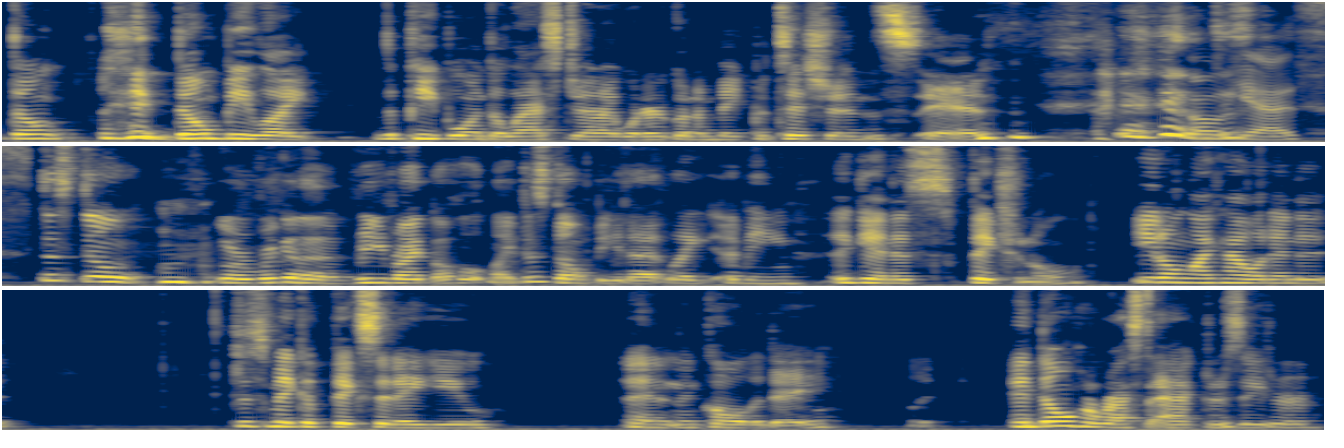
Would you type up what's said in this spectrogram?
don't don't be like the people in the Last Jedi where they're going to make petitions and oh just, yes. just don't or we're gonna rewrite the whole like just don't be that like i mean again it's fictional you don't like how it ended just make a fix it au and, and call it a day. And don't harass the actors either.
